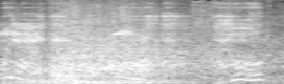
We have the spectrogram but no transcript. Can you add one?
Oh,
